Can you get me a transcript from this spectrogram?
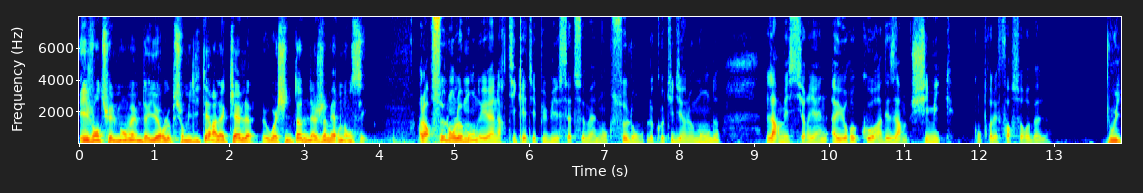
éventuellement même d'ailleurs l'option militaire à laquelle Washington n'a jamais renoncé. Alors selon Le Monde, il y a un article qui a été publié cette semaine, donc selon le quotidien Le Monde, l'armée syrienne a eu recours à des armes chimiques contre les forces rebelles. Oui.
